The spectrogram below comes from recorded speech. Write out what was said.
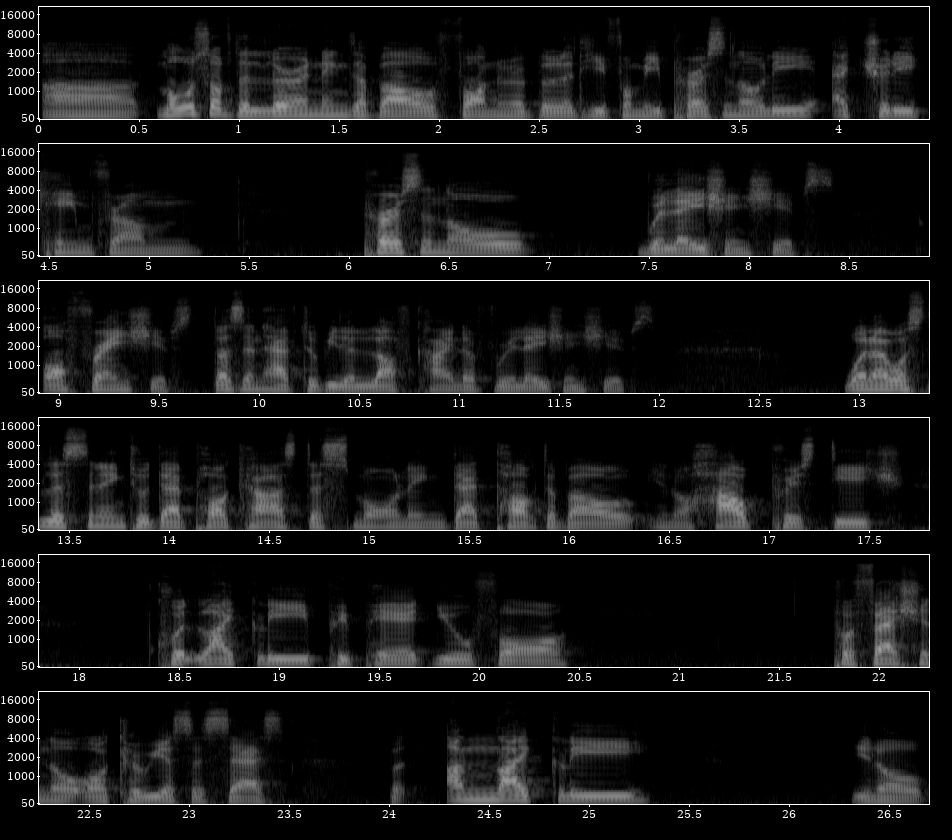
uh, most of the learnings about vulnerability for me personally actually came from personal relationships or friendships. Doesn't have to be the love kind of relationships. When I was listening to that podcast this morning that talked about, you know, how prestige could likely prepare you for professional or career success, but unlikely, you know,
